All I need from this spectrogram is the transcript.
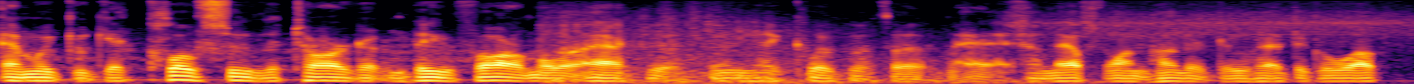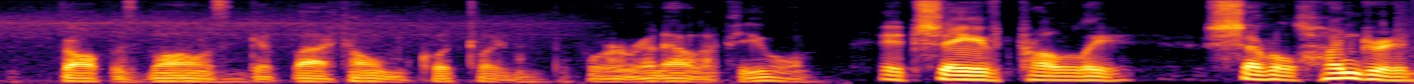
and we could get close to the target and be far more accurate than they could with a, an F-100 who had to go up, drop his bombs, and get back home quickly before it ran out of fuel. It saved probably several hundred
